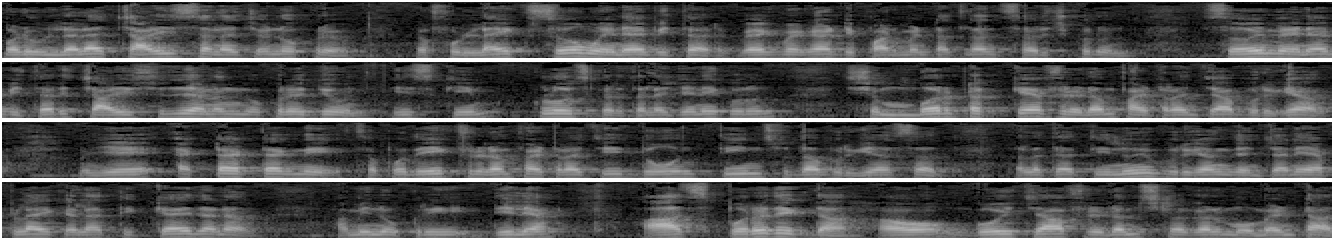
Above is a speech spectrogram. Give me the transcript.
बट उरलेल्या चाळीस जाणांच्यो नोकऱ्यो ह्यो फुडल्या एक स म्हयन्या भितर वेगवेगळ्या डिपार्टमेंटांतल्यान सर्च करून स म्हयन्या भितर चाळीसूय जाणांक नोकऱ्यो दिवन ही स्कीम क्लोज करतले जेणे करून शंबर टक्के फ्रिडम फायटरांच्या भुरग्यांक म्हणजे एकट्या एकट्याक न्ही सपोज एक फ्रिडम फायटराची दोन तीन सुद्दां भुरगीं आसत जाल्यार त्या तिनूय भुरग्यांक जेंच्यांनी एप्लाय केला तितक्याय जाणांक आमी नोकरी दिल्या. आज परत एकदां हांव गोंयच्या फ्रिडम स्ट्रगल मुवमेंटात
